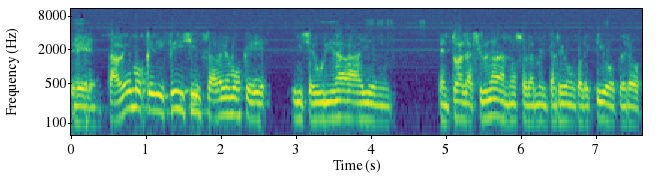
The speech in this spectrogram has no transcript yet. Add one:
Eh, sabemos que es difícil, sabemos que inseguridad hay en, en toda la ciudad, no solamente arriba un colectivo, pero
